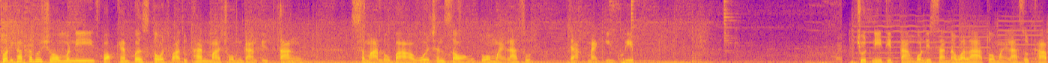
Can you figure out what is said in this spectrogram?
สวัสดีครับท่านผู้ชมวันนี้ Fox Camper Store จะพาทุกท่านมาชมการติดตั้ง Smart l o b a เวอร์ชัน2 ตัวใหม่ล่าสุดจาก Mac Equip ชุดนี้ติดตั้งบนนิสสันนาวาร่าตัวใหม่ล่าสุดครับ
